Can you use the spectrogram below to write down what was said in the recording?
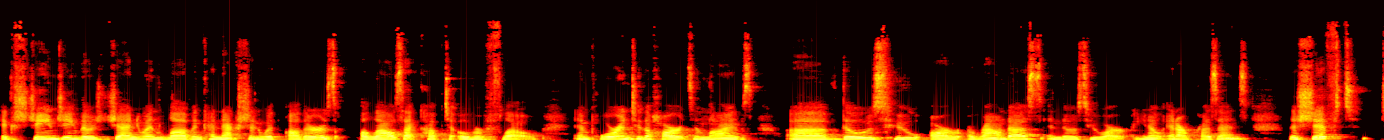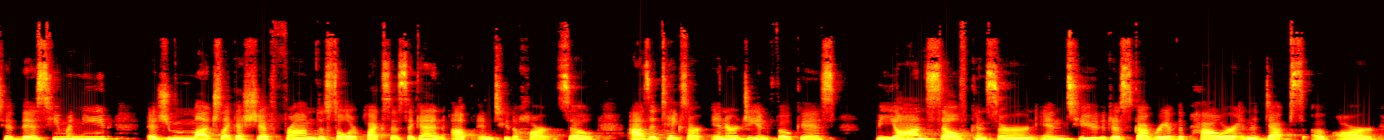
exchanging those genuine love and connection with others allows that cup to overflow and pour into the hearts and lives of those who are around us and those who are, you know, in our presence. The shift to this human need is much like a shift from the solar plexus again up into the heart. So as it takes our energy and focus beyond self concern into the discovery of the power and the depths of our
